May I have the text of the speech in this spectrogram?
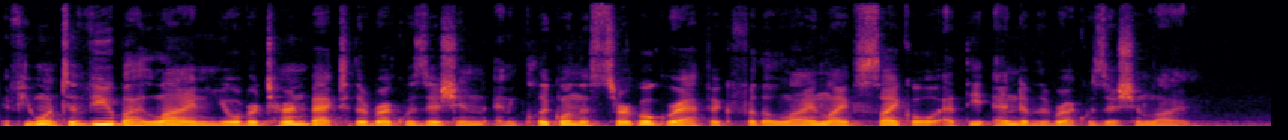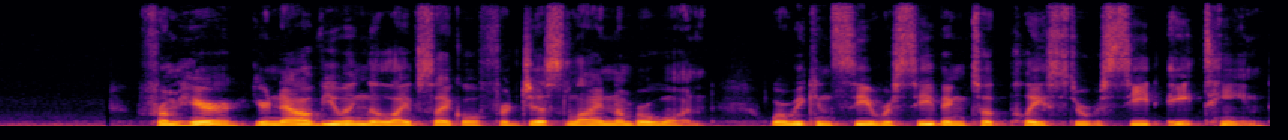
If you want to view by line, you'll return back to the requisition and click on the circle graphic for the line life cycle at the end of the requisition line. From here, you're now viewing the life cycle for just line number 1, where we can see receiving took place through receipt 18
